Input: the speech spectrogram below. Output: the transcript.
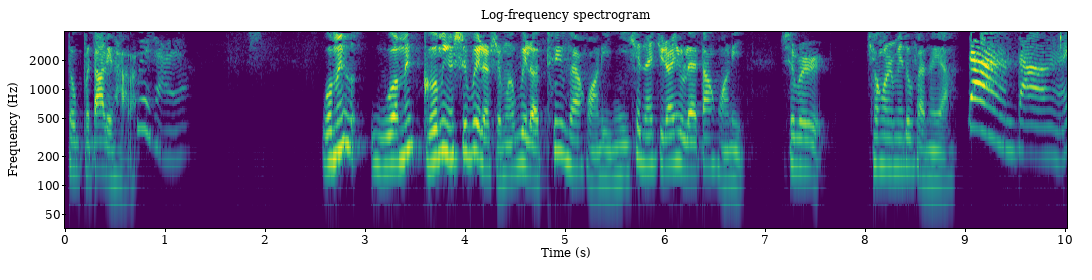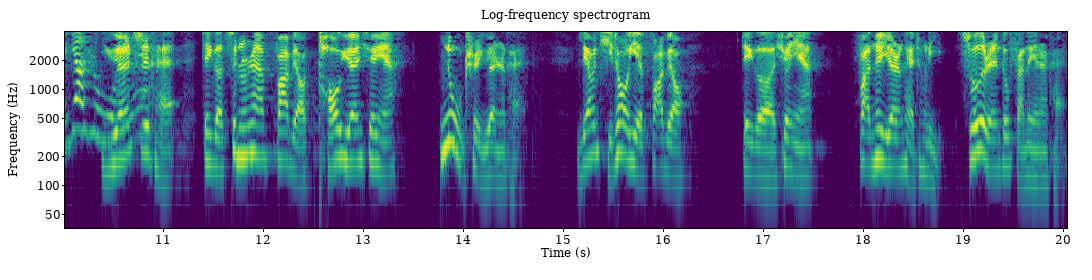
都不搭理他了。为啥呀？我们我们革命是为了什么？为了推翻皇帝。你现在居然又来当皇帝，是不是全国人民都反对呀？当当然，要是我袁世凯，这个孙中山发表桃园宣言，怒斥袁世凯；梁启超也发表这个宣言，反对袁世凯成立。所有人都反对袁世凯，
